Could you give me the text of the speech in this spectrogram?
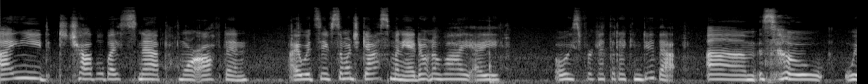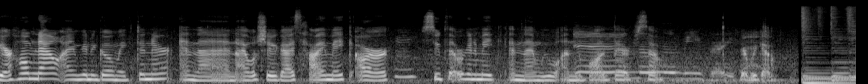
I need to travel by Snap more often. I would save so much gas money. I don't know why I always forget that I can do that. Um, so we are home now. I'm gonna go make dinner and then I will show you guys how I make our soup that we're gonna make and then we will end the vlog there. So here we go.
